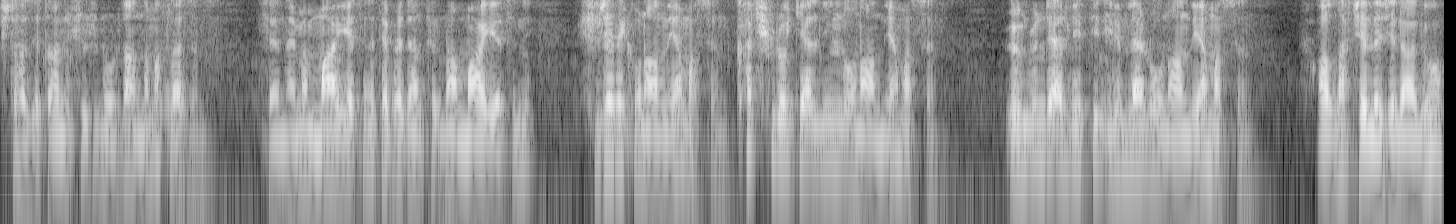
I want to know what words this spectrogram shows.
İşte Hazreti Ali'nin sözünü orada anlamak lazım. Sen hemen mahiyetini tepeden tırnağa mahiyetini süzerek onu anlayamazsın. Kaç kilo geldiğinde onu anlayamazsın. Ömründe elde ettiğin ilimlerle onu anlayamazsın. Allah Celle Celaluhu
